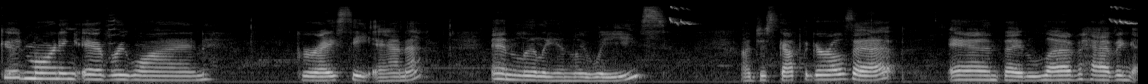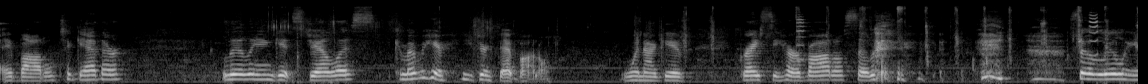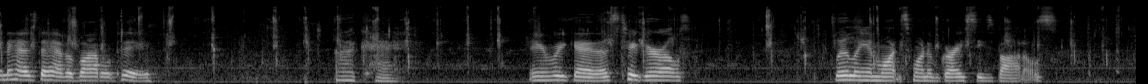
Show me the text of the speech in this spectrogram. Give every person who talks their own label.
Speaker 1: Good morning, everyone. Gracie Anna and Lillian Louise. I just got the girls up, and they love having a bottle together. Lillian gets jealous. Come over here. You drink that bottle. When I give Gracie her bottle, so so Lillian has to have a bottle too. Okay. There we go. Those two girls. Lillian wants one of Gracie's bottles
